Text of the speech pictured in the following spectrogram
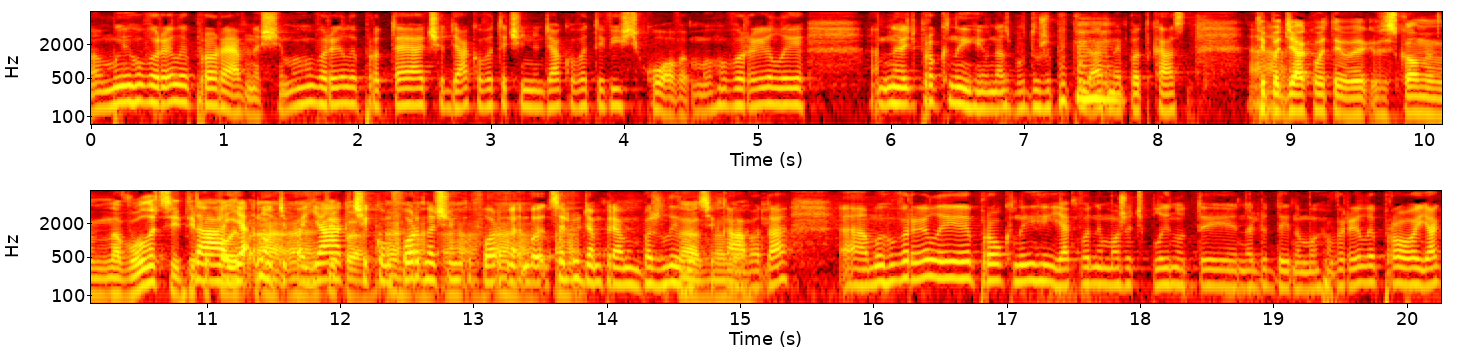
Ми говорили про ревнощі. Ми говорили про те, чи дякувати, чи не дякувати військовим. Ми говорили навіть про книги. У нас був дуже популярний подкаст. Типу, дякувати військовим на вулиці, і типу, да, коли... я, ну, а, як, типу, чи комфортно, ага, чи некомфортно. ага, бо це ага. людям прям важливо, Да, да, цікаво. Да, Е, Ми говорили про книги, як вони можуть вплинути на людину. Ми говорили про як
